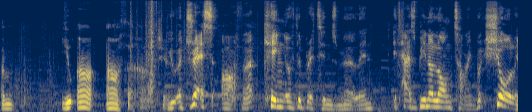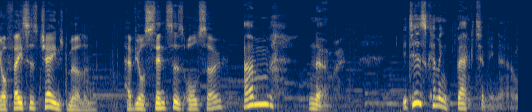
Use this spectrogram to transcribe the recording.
Um, you are Arthur, aren't you? You address Arthur, King of the Britons, Merlin. It has been a long time, but surely. Your face has changed, Merlin. Have your senses also? Um, no. It is coming back to me now.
